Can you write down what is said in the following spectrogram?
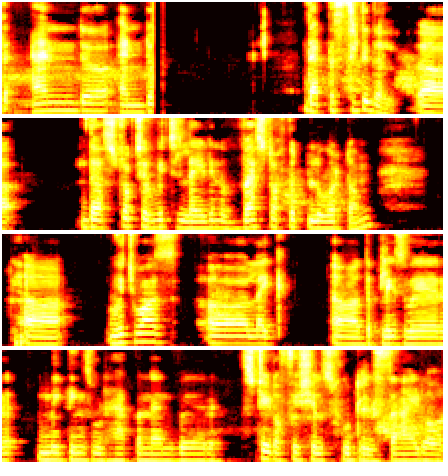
The and uh, and that the citadel, uh, the structure which laid in the west of the lower town, uh, which was uh, like uh, the place where meetings would happen and where state officials would reside or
